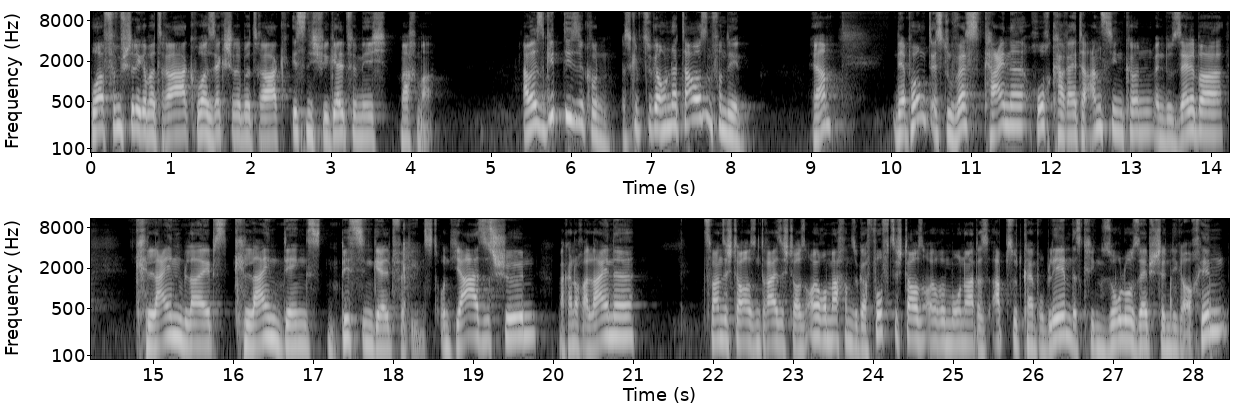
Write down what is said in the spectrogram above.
hoher fünfstelliger Betrag, hoher sechsstelliger Betrag, ist nicht viel Geld für mich, mach mal. Aber es gibt diese Kunden. Es gibt sogar 100.000 von denen. Ja. Der Punkt ist, du wirst keine Hochkaräte anziehen können, wenn du selber klein bleibst, klein denkst, ein bisschen Geld verdienst. Und ja, es ist schön, man kann auch alleine 20.000, 30.000 Euro machen, sogar 50.000 Euro im Monat. Das ist absolut kein Problem. Das kriegen Solo-Selbstständige auch hin.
